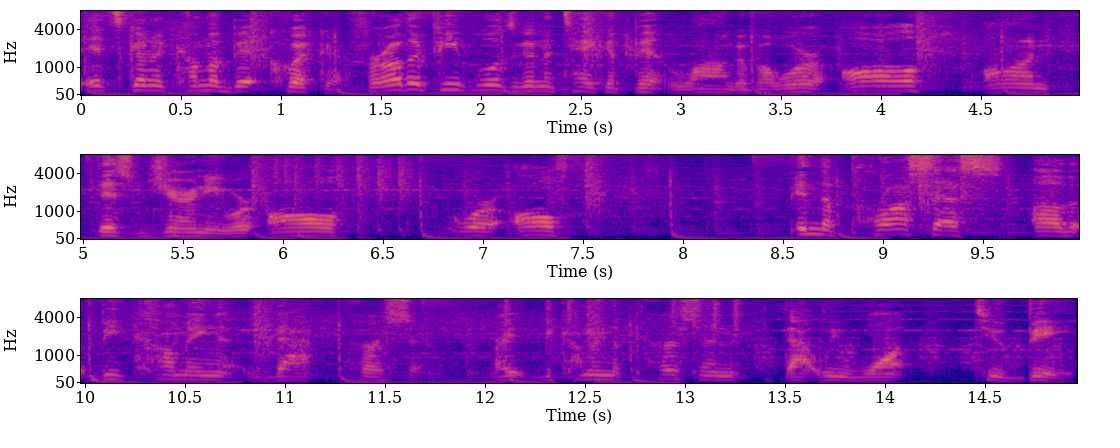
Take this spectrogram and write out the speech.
it's to come a bit quicker. For other people, it's to take a bit longer, but we're all on this journey. We're all we're all in the process of becoming that person, right? Becoming the person that we want to be.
